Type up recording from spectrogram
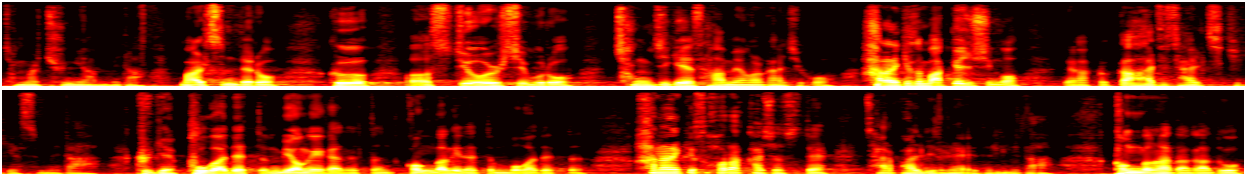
정말 중요합니다. 말씀대로 그 스튜어십으로 청직의 사명을 가지고 하나님께서 맡겨주신 거 내가 끝까지 잘 지키겠습니다. 그게 부가 됐든 명예가 됐든 건강이 됐든 뭐가 됐든 하나님께서 허락하셨을 때 잘 관리를 해야 됩니다. 건강하다가도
